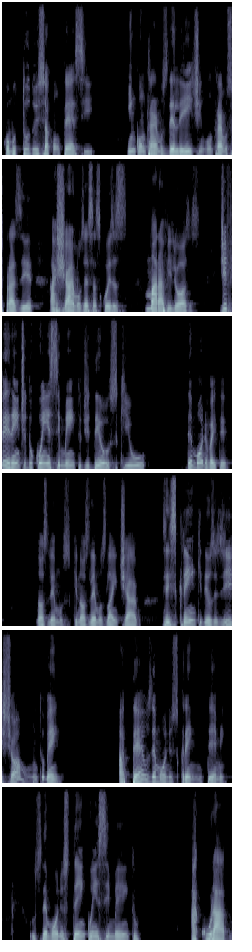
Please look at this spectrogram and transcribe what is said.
como tudo isso acontece encontrarmos deleite, encontrarmos prazer, acharmos essas coisas maravilhosas, diferente do conhecimento de Deus que o demônio vai ter. Nós lemos que nós lemos lá em Tiago. Vocês creem que Deus existe? Ó, oh, muito bem. Até os demônios creem e temem. Os demônios têm conhecimento acurado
